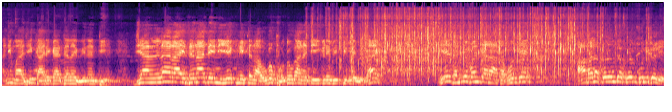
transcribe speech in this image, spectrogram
आणि माझी कार्यकर्त्याला विनंती ज्यांना राहायचं ना त्यांनी एकनिष्ठ राहू ग फोटो काढायचे इकडे बी तिकडे बी. काय? हे धंदे बंद करा आता कोणते आम्हाला कळून द्या कोण कुणीकडे.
